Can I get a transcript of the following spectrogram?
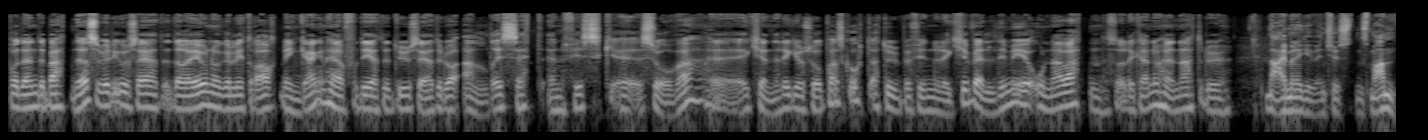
på den debatten der, så vil jeg jo si at det er jo noe litt rart med inngangen her, fordi at du sier at du har aldri sett en fisk eh, sove. Eh, Jeg kjenner deg jo såpass godt at du befinner deg ikke veldig mye under vann, så det kan jo hende at du Nei, men jeg er jo en kystens mann.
